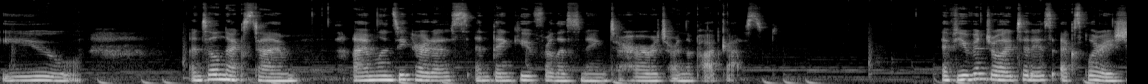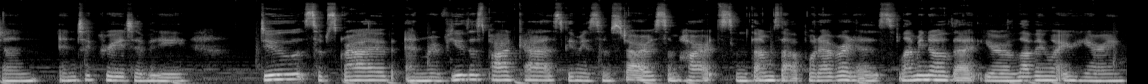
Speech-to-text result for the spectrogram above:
you. Until next time, I'm Lindsay Curtis, and thank you for listening to Her Return the podcast. If you've enjoyed today's exploration into creativity, do subscribe and review this podcast. Give me some stars, some hearts, some thumbs up, whatever it is. Let me know that you're loving what you're hearing.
